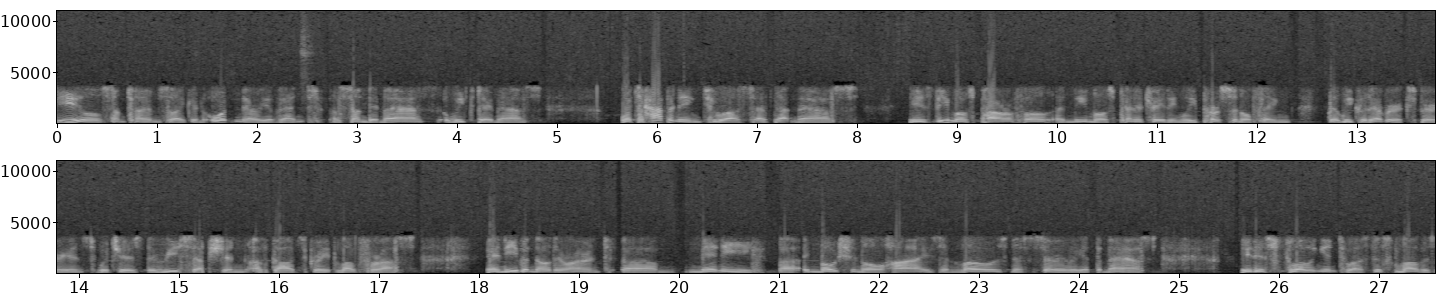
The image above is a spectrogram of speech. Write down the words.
feels sometimes like an ordinary event, a Sunday Mass, a weekday Mass, what's happening to us at that Mass is the most powerful and the most penetratingly personal thing that we could ever experience, which is the reception of God's great love for us. And even though there aren't um, many uh, emotional highs and lows necessarily at the Mass, it is flowing into us. This love is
